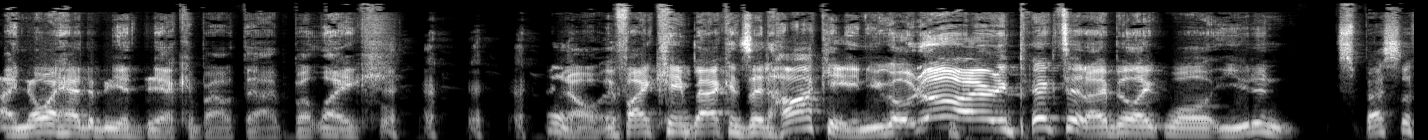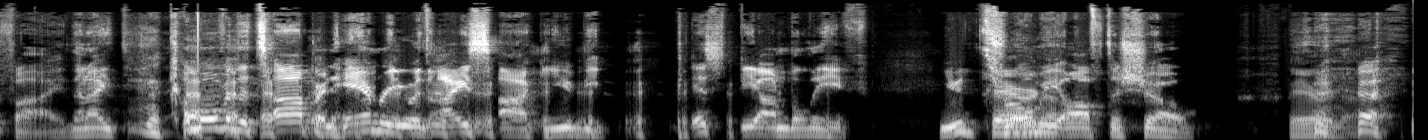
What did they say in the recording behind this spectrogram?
I know I had to be a dick about that, but like, you know, if I came back and said hockey, and you go, no, I already picked it, I'd be like, well, you didn't specify. Then I come over the top and hammer you with ice hockey. You'd be pissed beyond belief. You'd Fair throw me enough. off the show. Fair enough.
